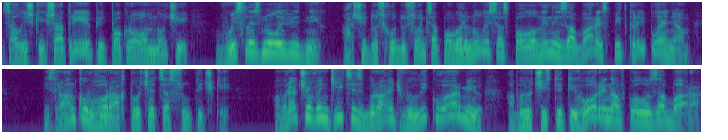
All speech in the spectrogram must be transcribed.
Залишки кшатріїв під покровом ночі вислизнули від них, а ще до сходу сонця повернулися з полонини забари з підкріпленням. І зранку в горах точаться сутички. Говорять, що вендійці збирають велику армію, аби очистити гори навколо забара.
